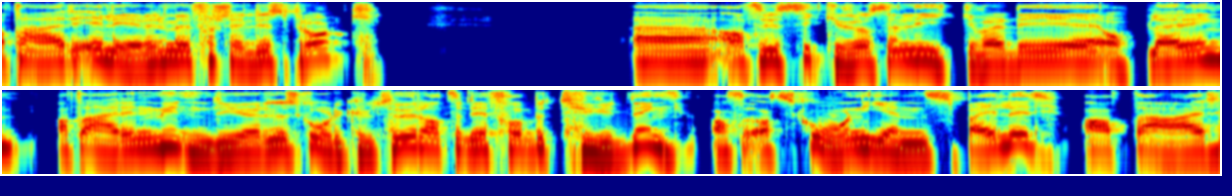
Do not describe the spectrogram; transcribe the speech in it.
at det er elever med forskjellige språk. Eh, at vi sikrer oss en likeverdig opplæring, at det er en myndiggjørende skolekultur, at det får betydning. At, at skolen gjenspeiler at det er,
